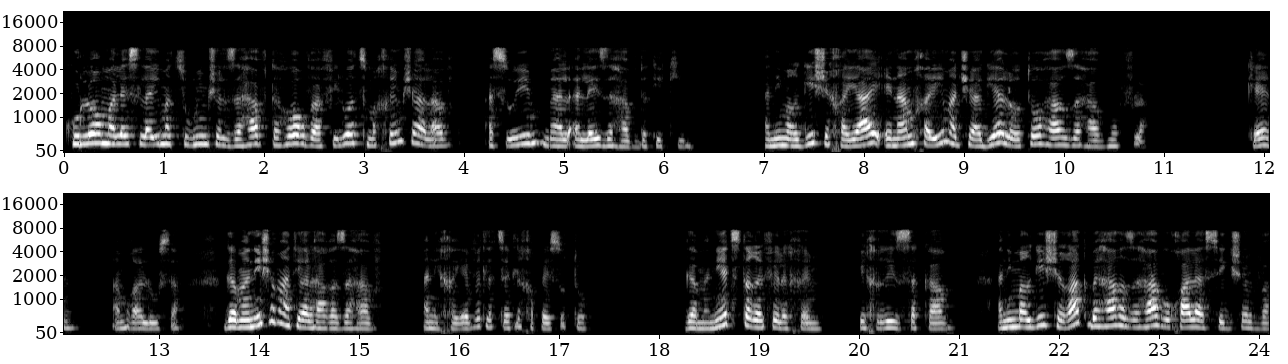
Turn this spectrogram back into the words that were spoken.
כולו מלא סלעים עצומים של זהב טהור ואפילו הצמחים שעליו עשויים מעלעלי זהב דקיקים. אני מרגיש שחיי אינם חיים עד שאגיע לאותו הר זהב מופלא. כן, אמרה לוסה, גם אני שמעתי על הר הזהב, אני חייבת לצאת לחפש אותו. גם אני אצטרף אליכם, הכריז סקר. אני מרגיש שרק בהר הזהב אוכל להשיג שלווה.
